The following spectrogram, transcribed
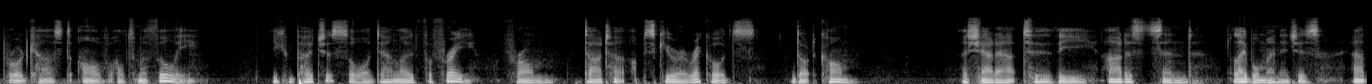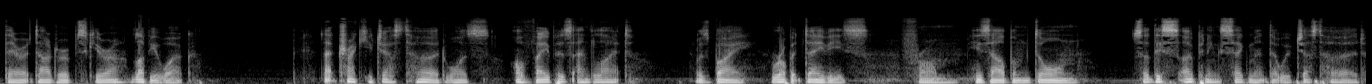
broadcast of Ultima Thule you can purchase or download for free from dataobscurarecords.com. A shout out to the artists and label managers out there at Data Obscura. Love your work. That track you just heard was Of Vapors and Light. It was by Robert Davies from his album Dawn. So this opening segment that we've just heard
